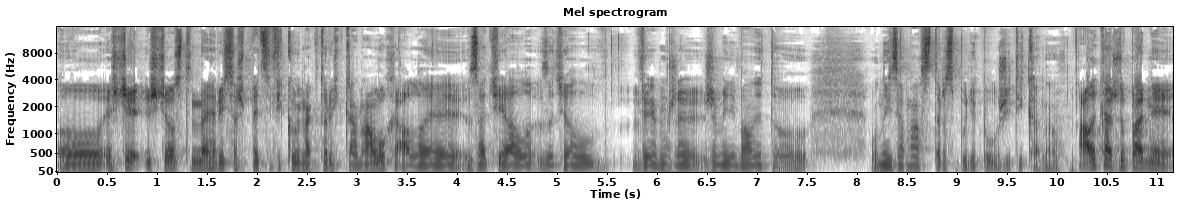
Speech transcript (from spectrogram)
O, ešte, ešte ostatné hry sa špecifikujú na ktorých kanáloch, ale zatiaľ, zatiaľ viem, že, že minimálne to Uniza Masters bude použitý kanál. Ale každopádne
